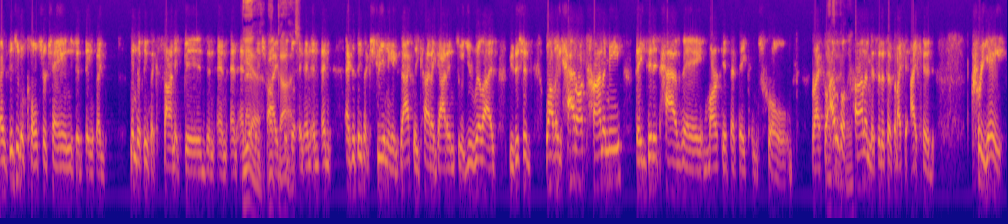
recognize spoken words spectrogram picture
as digital culture changed and things like remember things like Sonicbids and and and, and yeah. as they tried oh, to and, and and and as things like streaming exactly kind of got into it. You realize musicians, while they had autonomy, they didn't have a market that they controlled. Right. So exactly. I was autonomous in the sense that I could I could create,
